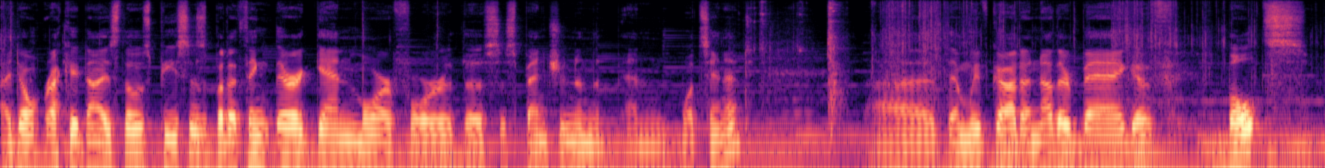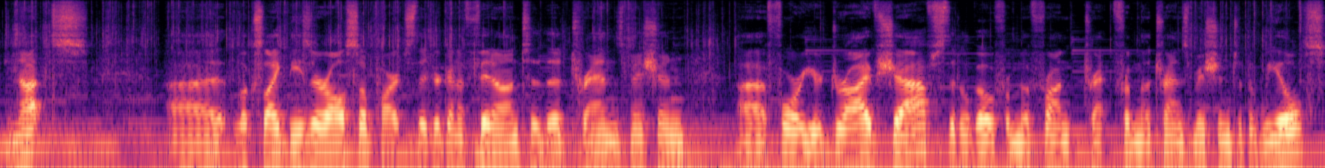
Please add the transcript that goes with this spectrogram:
I don't recognize those pieces, but I think they're again more for the suspension and, the, and what's in it. Uh, then we've got another bag of bolts, nuts. Uh, it looks like these are also parts that are going to fit onto the transmission uh, for your drive shafts that'll go from the front from the transmission to the wheels.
